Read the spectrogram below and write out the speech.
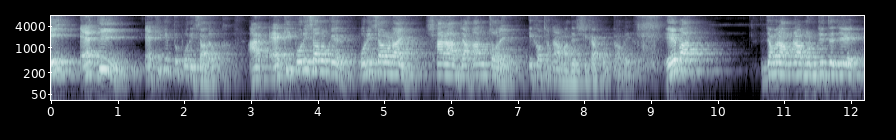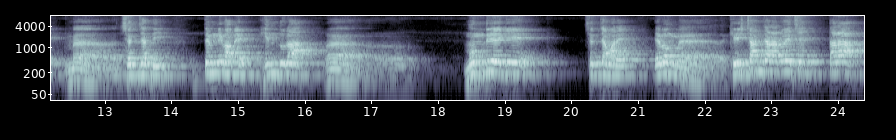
এই একই একই কিন্তু পরিচালক। আর একই পরিচালকের পরিচালনায় সারা জাহান চলে। এই কথাটা আমাদের স্বীকার করতে হবে। এবার, যেমন আমরা মসজিদে যে সেজ্জা দিই, তেমনিভাবে হিন্দুরা মন্দিরে গিয়ে সেজ্জা মারে এবং খ্রিস্টান যারা রয়েছেন, তারা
